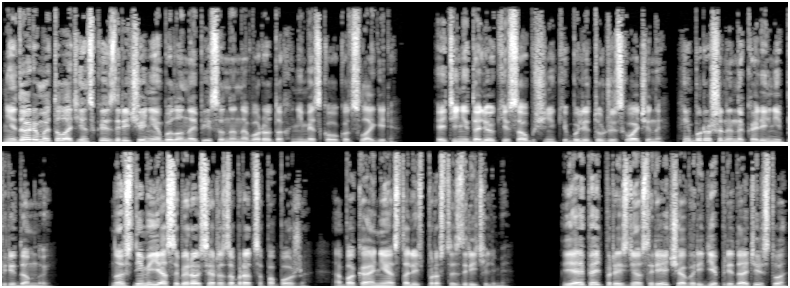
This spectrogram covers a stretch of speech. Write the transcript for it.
Недаром это латинское изречение было написано на воротах немецкого концлагеря, эти недалекие сообщники были тут же схвачены и брошены на колени передо мной. Но с ними я собирался разобраться попозже, а пока они остались просто зрителями. Я опять произнес речь о вреде предательства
